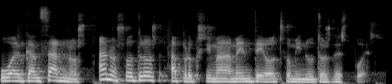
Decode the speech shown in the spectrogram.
o alcanzarnos a nosotros aproximadamente 8 minutos después.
